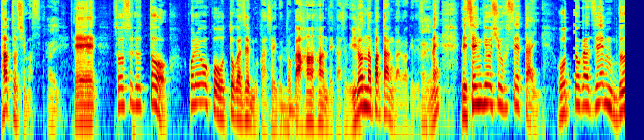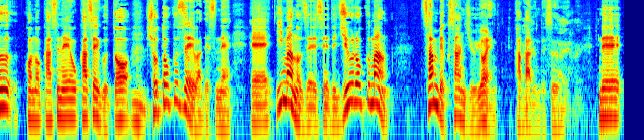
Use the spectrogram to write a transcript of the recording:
たとします。はい、えー、そうすると、これをこう夫が全部稼ぐとか、半々で稼ぐ。いろんなパターンがあるわけですよね。はい、で、専業主婦世帯、夫が全部この稼を稼ぐと、うん、所得税はですね、えー、今の税制で16万334円かかるんです。はい。はい。はい。で、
